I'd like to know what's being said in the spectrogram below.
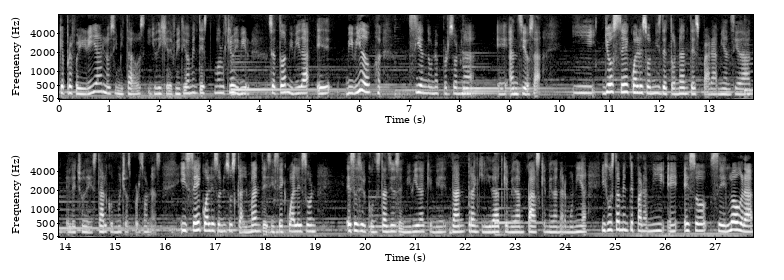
qué preferirían los invitados. Y yo dije, definitivamente esto no lo quiero vivir. O sea, toda mi vida he vivido siendo una persona eh, ansiosa. Y yo sé cuáles son mis detonantes para mi ansiedad, el hecho de estar con muchas personas. Y sé cuáles son esos calmantes y sé cuáles son esas circunstancias en mi vida que me dan tranquilidad, que me dan paz, que me dan armonía. Y justamente para mí eh, eso se logra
